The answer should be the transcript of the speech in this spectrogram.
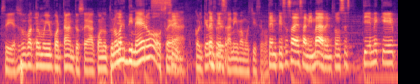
Sí, eso es un factor muy importante. O sea, cuando tú no ves dinero, o sea, cualquiera se desanima muchísimo. Te empiezas a desanimar. Entonces, tiene que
